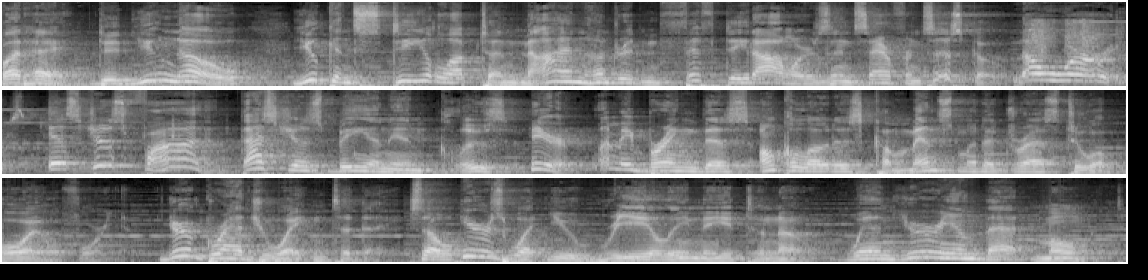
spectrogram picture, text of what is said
But hey, did you know you can steal up to $950 in San Francisco? No worries. It's just fine. That's just being inclusive. Here, let me bring this Uncle Otis commencement address to a boil for you. You're graduating today, so here's what you really need to know. When you're in that moment,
